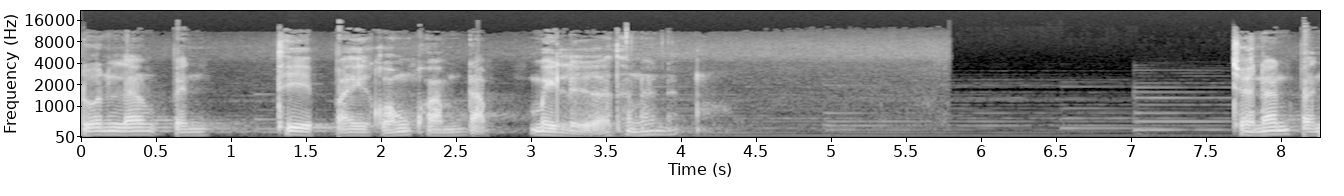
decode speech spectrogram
ล้วนแล้วเป็นที่ไปของความดับไม่เหลือทั้งนั้นฉะนั้นปัญ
